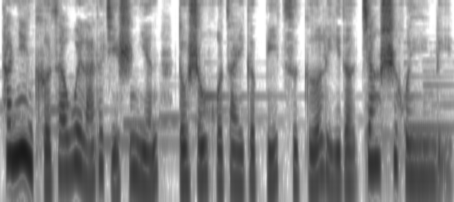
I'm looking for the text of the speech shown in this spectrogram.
她宁可在未来的几十年都生活在一个彼此隔离的僵尸婚姻里。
